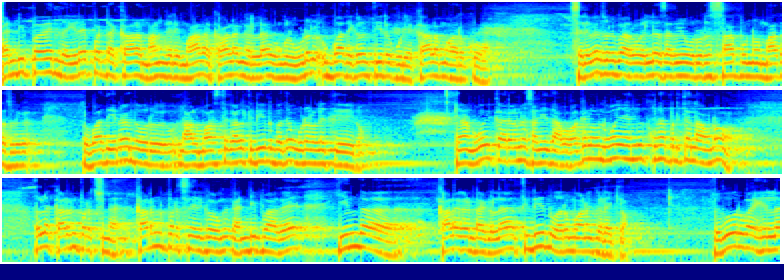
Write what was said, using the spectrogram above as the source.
கண்டிப்பாக இந்த இடைப்பட்ட காலம் நான்கரை மாத காலங்களில் உங்கள் உடல் உபாதைகள் தீரக்கூடிய காலமாக இருக்கும். சில பேர் சொல்லிப்பாரு இல்லை சமயம் ஒரு வருஷம் சாப்பிடணும் மாற்ற சொல்லி இப்போ பார்த்தீங்கன்னா இந்த ஒரு நாலு மாதத்துக்கு காலம் திடீர்னு பார்த்தா உடல்நிலை தேறிடும். ஏன்னா நோய்க்காரன்னு சனி தான் வகையில் நோயை வந்து குணப்படுத்தானே ஆகணும். அதில் கடன் பிரச்சனை. கடன் பிரச்சனை இருக்கிறவங்க கண்டிப்பாக இந்த காலகட்டங்களில் திடீர்னு வருமானம் கிடைக்கும். ஏதோ ஒரு வகையில்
